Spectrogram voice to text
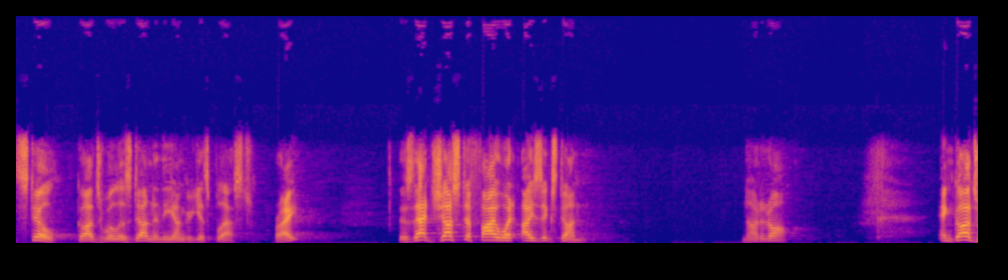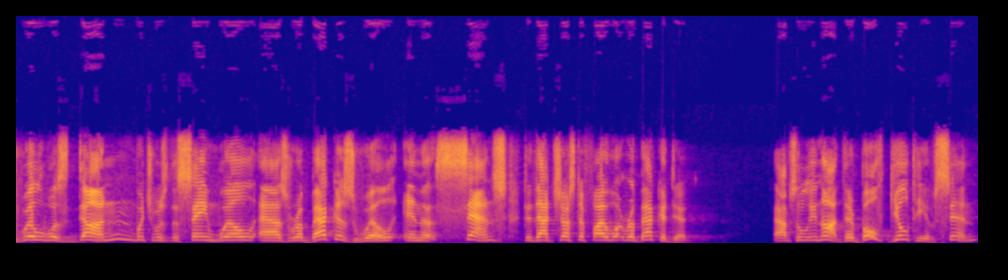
Still, God's will is done and the younger gets blessed, right? Does that justify what Isaac's done? Not at all. And God's will was done, which was the same will as Rebecca's will in a sense. Did that justify what Rebecca did? Absolutely not. They're both guilty of sin.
